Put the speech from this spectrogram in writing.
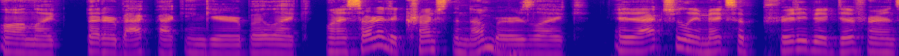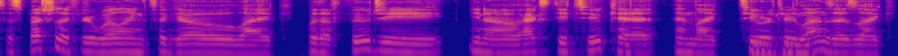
on like better backpacking gear. But like when I started to crunch the numbers, like it actually makes a pretty big difference, especially if you're willing to go like with a Fuji, you know, XT2 kit and like 2 or three lenses. Like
